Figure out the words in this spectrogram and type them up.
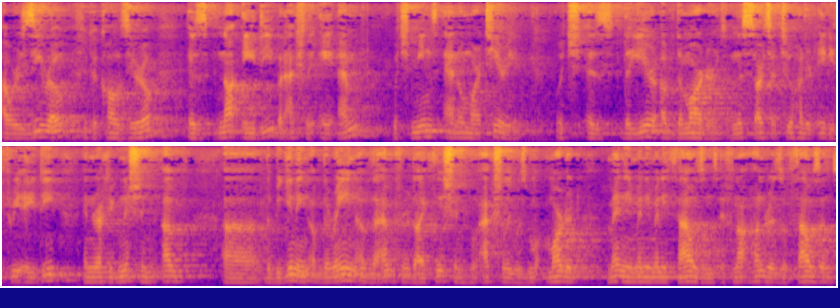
our zero, if you could call zero, is not AD but actually AM, which means Anno Martyri which is the year of the martyrs. And this starts at 283 AD in recognition of uh, the beginning of the reign of the Emperor Diocletian, who actually was martyred many, many, many thousands, if not hundreds of thousands,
